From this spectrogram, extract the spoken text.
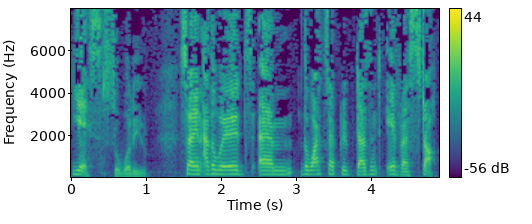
yes. So what do you? So in other words, um, the WhatsApp group doesn't ever stop.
